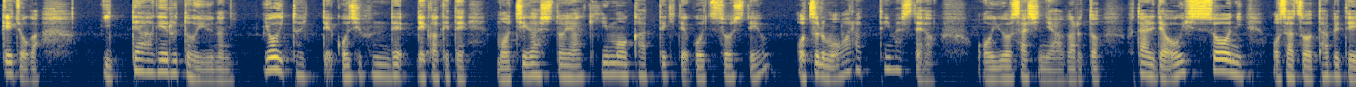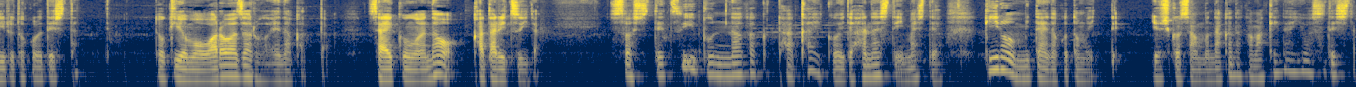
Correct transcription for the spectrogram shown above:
家長が言ってあげるというのに良いと言ってご自分で出かけて餅菓子と焼き芋を買ってきてご馳走してよ。おつるも笑っていましたよ。お湯を差しに上がると、二人で美味しそうにお札を食べているところでした。時代も笑わざるを得なかった。細君はなお語り継いだ。そして随分長く高い声で話していましたよ。議論みたいなことも言って、よしこさんもなかなか負けない様子でした。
